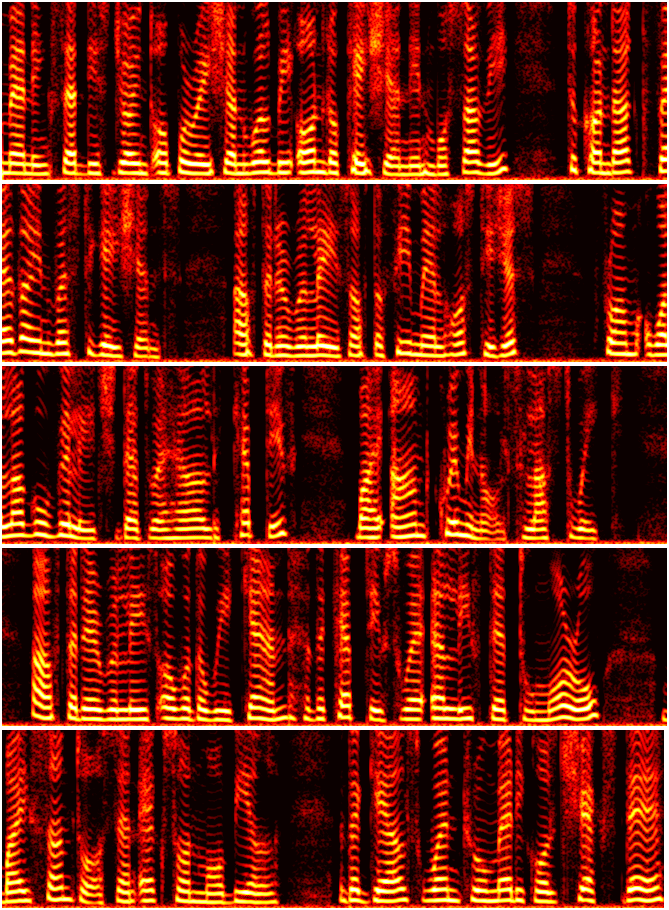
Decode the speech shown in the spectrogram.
Manning said this joint operation will be on location in Bosavi to conduct further investigations after the release of the female hostages from Walago village that were held captive by armed criminals last week. After their release over the weekend, the captives were airlifted to Moro by Santos and ExxonMobil. The girls went through medical checks there,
